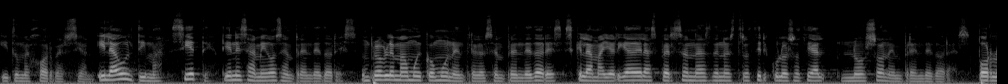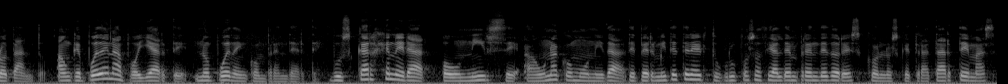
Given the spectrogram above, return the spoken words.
y tu mejor versión. Y la última, 7. Tienes amigos emprendedores. Un problema muy común entre los emprendedores es que la mayoría de las personas de nuestro círculo social no son emprendedoras. Por lo tanto, aunque pueden apoyarte, no pueden comprenderte. Buscar generar o unirse a una comunidad te permite tener tu grupo social de emprendedores con los que tratar temas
